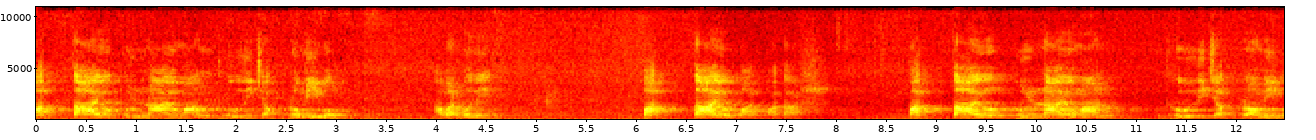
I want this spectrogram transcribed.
বাত্তায় ঘূর্ণায়মান ধূলি চক্রমিব আবার বলি, বাত্তায় বাতাস, বাত্তায় ঘূর্ণায়মান ধূলি চক্রমিব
